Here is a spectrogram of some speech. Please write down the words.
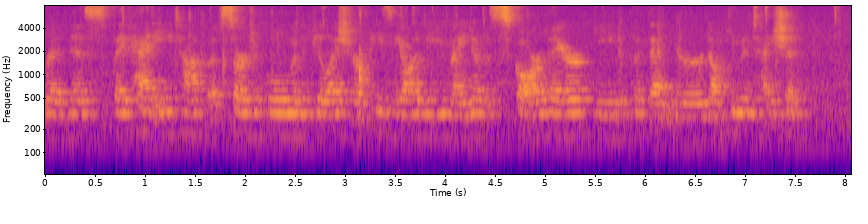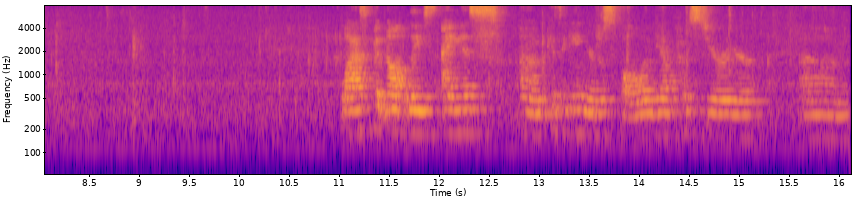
redness. They've had any type of surgical manipulation or episiotomy, you may notice scar there. You need to put that in your documentation. Last but not least, anus, um, because again, you're just following down posterior. Um,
